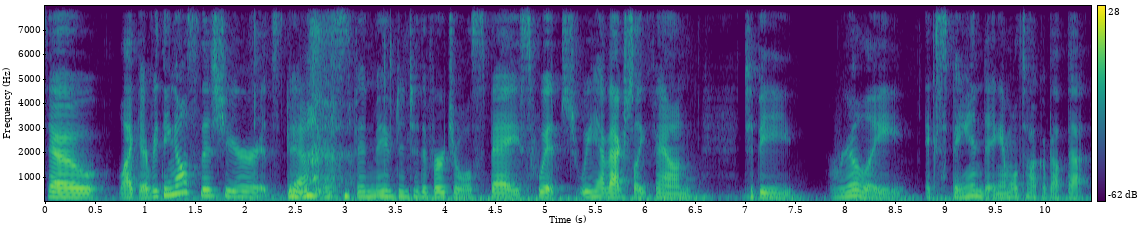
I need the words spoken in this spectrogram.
so, like everything else this year, it's been, Yeah. it's been moved into the virtual space, which we have actually found to be really expanding, and we'll talk about that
